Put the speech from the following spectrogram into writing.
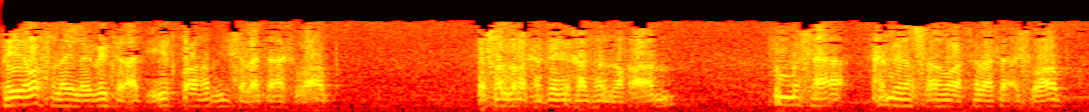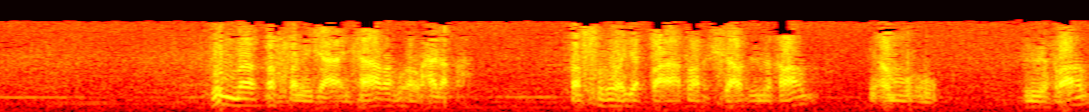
فإذا وصل إلى البيت العتيق طاف به سبعة أشواط وصلى ركعتين خلف المقام ثم سعى من الصلاة سبعة أشواط ثم قص من شعره أو حلقه. قصه أن يقطع أطراف الشعر في المقام يعمه في المفرام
